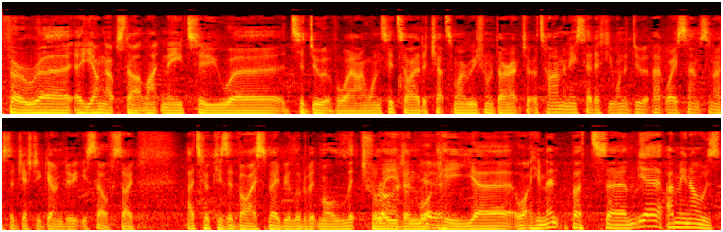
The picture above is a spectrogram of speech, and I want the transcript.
for uh, a young upstart like me to uh, to do it the way I wanted. So I had a chat to my regional director at the time, and he said, "If you want to do it that way, Sampson, I suggest you go and do it yourself." So I took his advice maybe a little bit more literally right, than yeah. what he uh, what he meant. But um, yeah, I mean, I was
